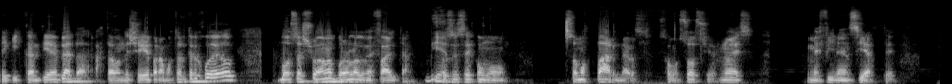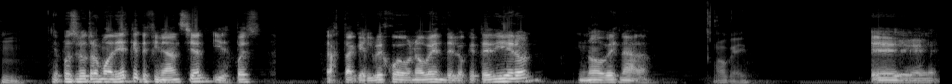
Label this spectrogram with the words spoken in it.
X cantidad de plata hasta donde llegué para mostrarte el juego, vos ayudame a poner lo que me falta. Bien. Entonces es como, somos partners, somos socios, no es me financiaste. Hmm. Después la otra modalidad es que te financian y después, hasta que el B juego no vende lo que te dieron, no ves nada. Ok. Eh,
